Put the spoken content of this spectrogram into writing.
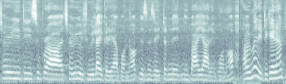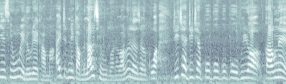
cherry ဒီ supra cherry ကိုရွေးလိုက်ကြရပါတော့ပြင်ဆင်စိတ်တစ်နှစ်နီးပါးရတယ်ပေါ့နော်ဒါပေမဲ့လေတကယ်တမ်းပြင်ဆင်မှုတွေလုပ်တဲ့အခါမှာအဲ့တစ်နှစ်ကမလောက်ချင်ဘူးပေါ့နော်ဘာဖြစ်လို့လဲဆိုတော့ကိုကဒီထက်ဒီထက်ပိုပိုပိုပိုပြီးတော့ကောင်းတဲ့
